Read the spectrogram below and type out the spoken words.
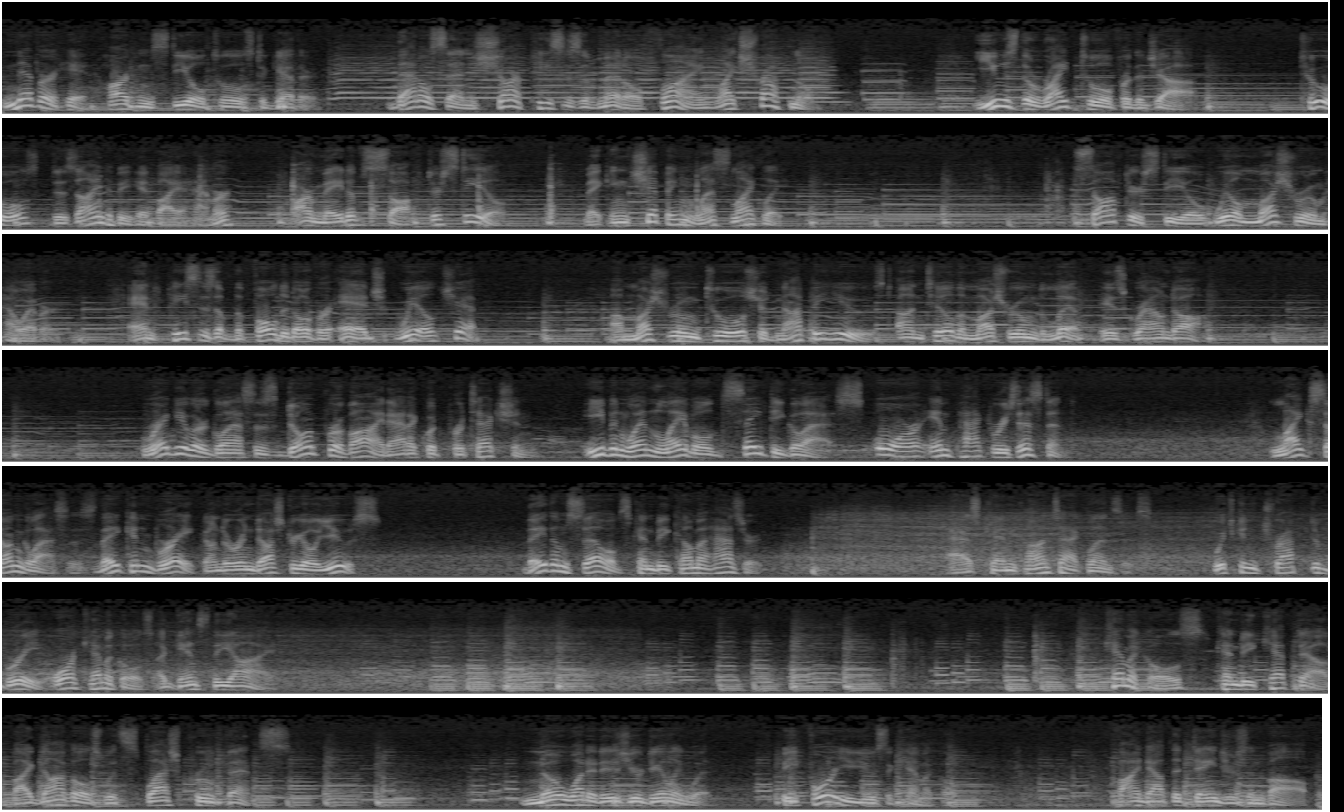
Never hit hardened steel tools together. That'll send sharp pieces of metal flying like shrapnel. Use the right tool for the job. Tools designed to be hit by a hammer are made of softer steel, making chipping less likely. Softer steel will mushroom, however, and pieces of the folded over edge will chip. A mushroom tool should not be used until the mushroomed lip is ground off. Regular glasses don't provide adequate protection, even when labeled safety glass or impact resistant. Like sunglasses, they can break under industrial use. They themselves can become a hazard, as can contact lenses, which can trap debris or chemicals against the eye. Chemicals can be kept out by goggles with splash-proof vents. Know what it is you're dealing with before you use a chemical. Find out the dangers involved.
